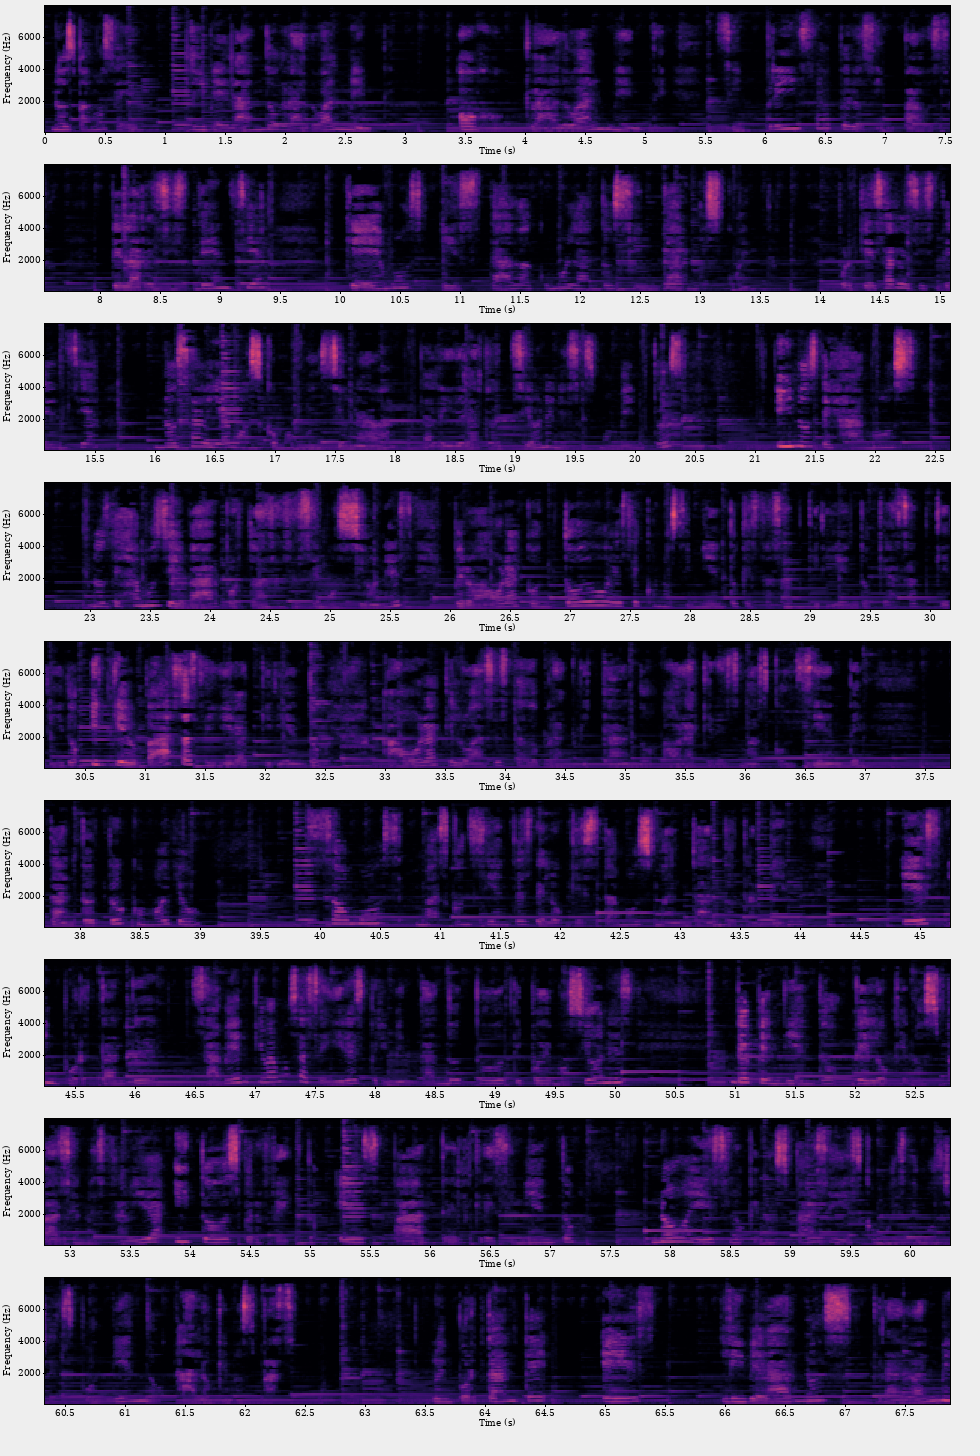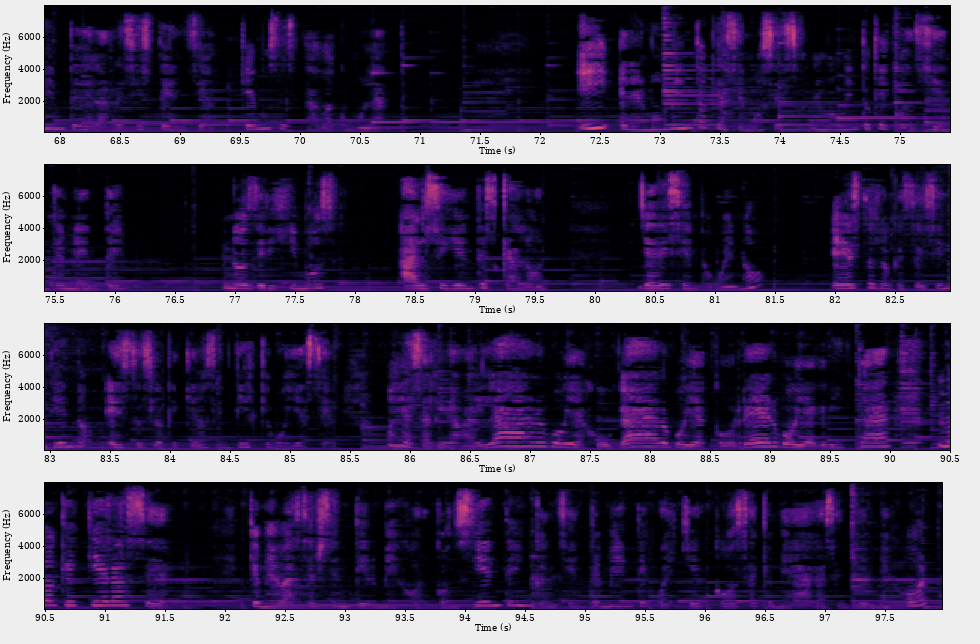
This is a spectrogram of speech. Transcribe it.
nos vamos a ir liberando gradualmente. Ojo, gradualmente sin prisa pero sin pausa, de la resistencia que hemos estado acumulando sin darnos cuenta, porque esa resistencia no sabíamos cómo funcionaba la ley de la atracción en esos momentos y nos dejamos nos dejamos llevar por todas esas emociones, pero ahora con todo ese conocimiento que estás adquiriendo, que has adquirido y que vas a seguir adquiriendo, ahora que lo has estado practicando, ahora que eres más consciente, tanto tú como yo, somos más conscientes de lo que estamos mandando también. Es importante saber que vamos a seguir experimentando todo tipo de emociones dependiendo de lo que nos pase en nuestra vida y todo es perfecto, es parte del crecimiento, no es lo que nos pase, es como estemos respondiendo a lo que nos pase. Lo importante es liberarnos gradualmente de la resistencia que hemos estado acumulando. Y en el momento que hacemos eso, en el momento que conscientemente nos dirigimos al siguiente escalón, ya diciendo, bueno, esto es lo que estoy sintiendo, esto es lo que quiero sentir que voy a hacer. Voy a salir a bailar, voy a jugar, voy a correr, voy a gritar, lo que quiera hacer que me va a hacer sentir mejor, consciente inconscientemente, cualquier cosa que me haga sentir mejor.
